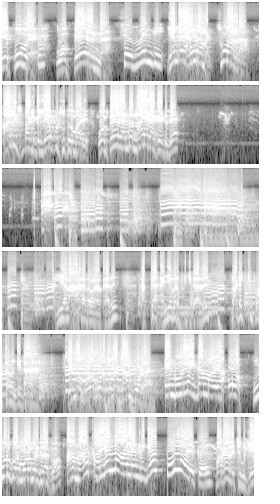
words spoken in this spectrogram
ஏ பூவு உன் பேர் என்ன? செவ்வந்தி. என் பேர் அழகுராமன் சும்மாடா ஆரிக்ஸ் பாட்டுக்கு லேபிள் சுத்துற மாதிரி. உன் பேர் எந்த நாயிடா கேட்டுது. கல்யாணம் ஆகாதவரா இருக்காரு. அக்கா கைய வேற பிடிச்சிட்டாரு. மடக்கி போட்டுற வேண்டியதான் என்ன முளம் போட சொன்னா ஜான் போடுற? எங்க ஊர்ல இதான் முழம் ஓ ஊருக்கு ஒரு முளம் இருக்குதாக்கும்? ஆமா கல்யாணம் ஆகலங்கிறீங்க. பூயா இருக்கு. மகாலட்சுமிக்கு?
